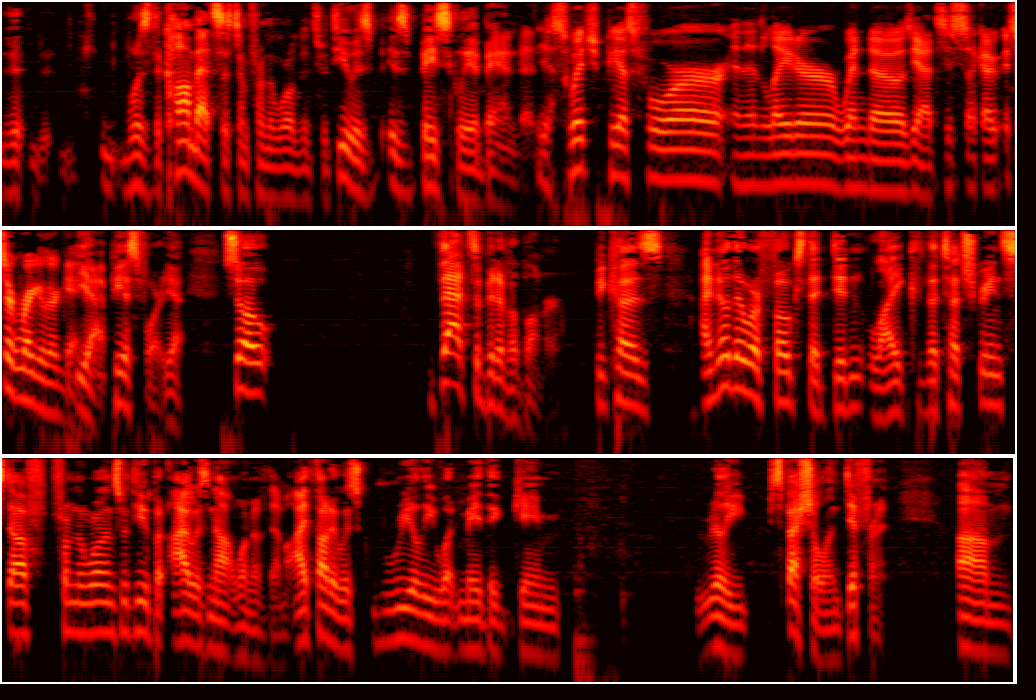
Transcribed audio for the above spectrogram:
that was the combat system from the world that's with you is is basically abandoned. Yeah. Switch, PS4, and then later Windows. Yeah. It's just like a it's a regular game. Yeah, PS4. Yeah. So that's a bit of a bummer because I know there were folks that didn't like the touchscreen stuff from the Worlds with you, but I was not one of them. I thought it was really what made the game really special and different. Um,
